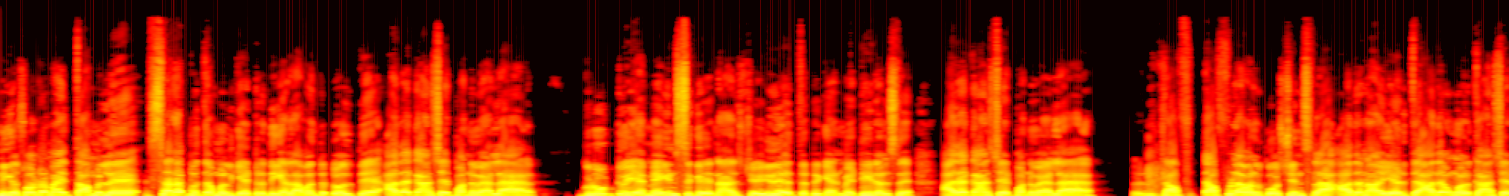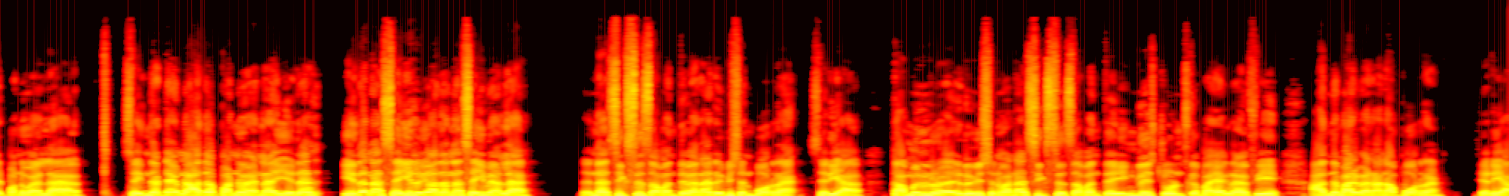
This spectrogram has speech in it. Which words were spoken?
நீங்கள் சொல்கிற மாதிரி தமிழ் சிறப்பு தமிழ் கேட்டிருந்தீங்க லெவன்த்து டுவெல்த்து அதை கான்சென்ட்ரேட் பண்ணுவேன்ல குரூப் டூ என் மெயின்ஸுக்கு நான் இது எடுத்துட்டு இருக்கேன் மெட்டீரியல்ஸ் அதை கான்சென்ட்ரேட் பண்ணுவேன்ல டஃப் டஃப் லெவல் கொஸ்டின்ஸ்லாம் அதை நான் எடுத்து அதை உங்களுக்கு கான்சென்ட்ரேட் பண்ணுவேன்ல ஸோ இந்த டைமில் அதை பண்ணுவேன்ல? எதை எதை நான் செய்யலையோ அதை நான் செய்வேன்ல? இந்த சிக்ஸ்த்து செவன்த்து வேணால் ரிவிஷன் போடுறேன் சரியா? தமிழ் ரிவிஷன் வேணால் சிக்ஸ்த்து செவன்த்து இங்கிலீஷ் ஸ்டூடெண்ட்ஸ்க்கு பயோகிராஃபி அந்த மாதிரி வேணால் நான் போடுறேன். சரியா?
